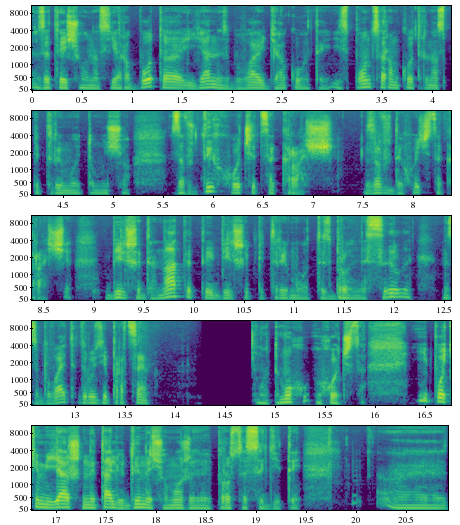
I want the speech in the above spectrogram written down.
за те, що у нас є робота, і я не забуваю дякувати і спонсорам, котрі нас підтримують, тому що завжди хочеться краще. Завжди хочеться краще. Більше донатити, більше підтримувати Збройні сили. Не забувайте, друзі, про це. От, тому хочеться. І потім я ж не та людина, що може просто сидіти. Е,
